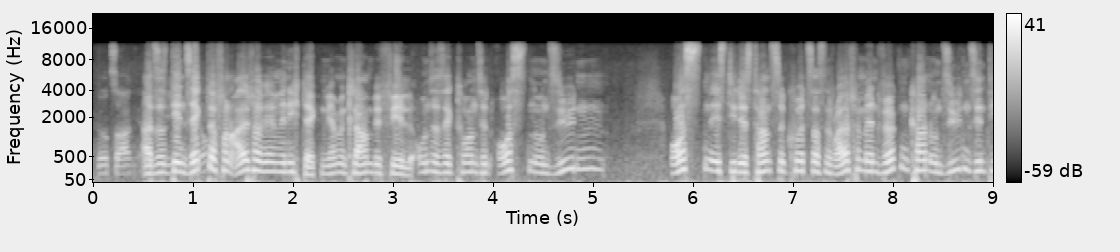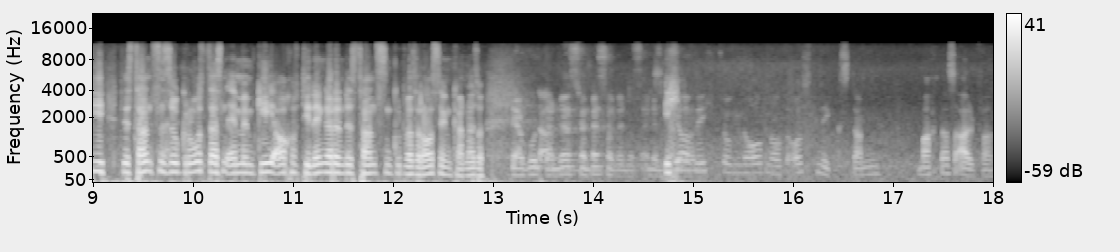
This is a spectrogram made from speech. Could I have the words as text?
Ich würde sagen, Also den Sektor von Alpha werden wir nicht decken. Wir haben einen klaren Befehl. Unsere Sektoren sind Osten und Süden. Osten ist die Distanz so kurz, dass ein Rifleman wirken kann und Süden sind die Distanzen so groß, dass ein MMG auch auf die längeren Distanzen gut was rausnehmen kann. Also Ja gut, dann wäre es ja besser, wenn das eine Ich- Richtung Nord, Nordost nix, dann macht das Alpha.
